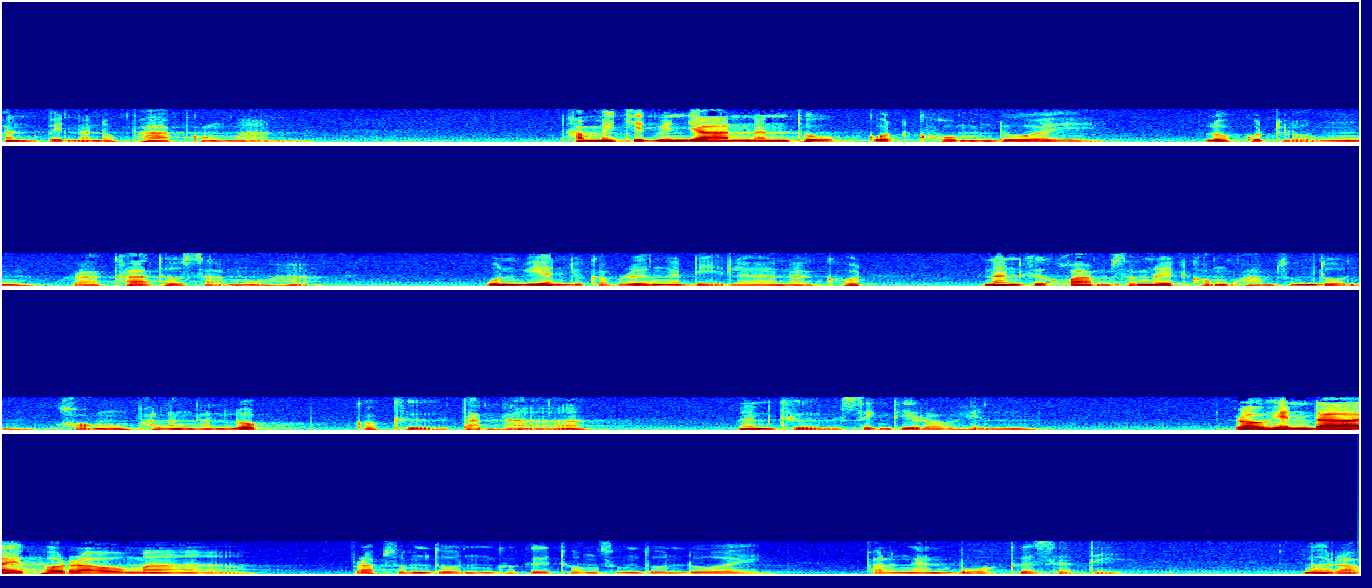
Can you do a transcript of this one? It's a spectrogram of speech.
อันเป็นอนุภาพของมานทำให้จิตวิญญาณนั้นถูกกดข่มด้วย โลกกดหลง ราคะโทสะโมหะ วนเวียนอยู่กับเรื่องอดีตและอนาคต นั่นคือความสำเร็จของความสมดุลของพลังงานลบก็คือตัณหา นั่นคือสิ่งที่เราเห็น เราเห็นได้เพราะเรามาปรับสมดุลก็คือทวงสมดุลด้วยพลังงานบวกคือสติ เมื่อเรา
